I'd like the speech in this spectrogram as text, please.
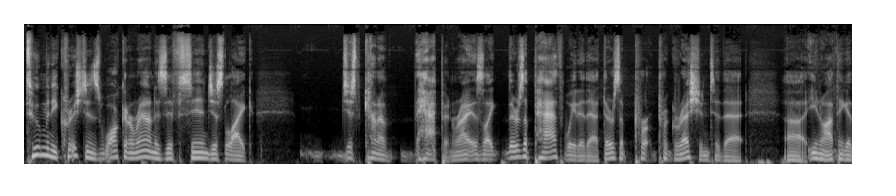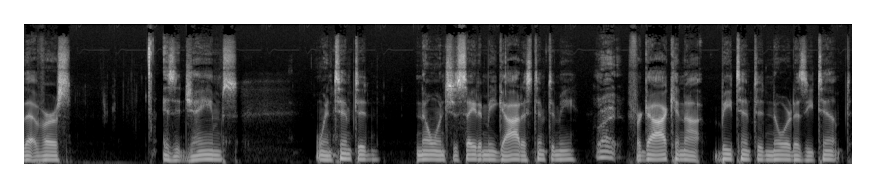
too many Christians walking around as if sin just like just kind of happen, right? It's like there's a pathway to that. There's a pro- progression to that. Uh, you know, I think of that verse. Is it James? When tempted, no one should say to me, God has tempted me. Right. For God cannot be tempted, nor does he tempt.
